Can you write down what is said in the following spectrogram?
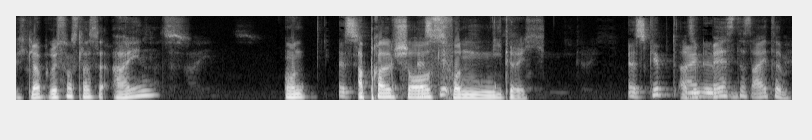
ich glaube Rüstungsklasse 1 und es, Abprallchance gibt, von niedrig. Es gibt also eine, bestes Item.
